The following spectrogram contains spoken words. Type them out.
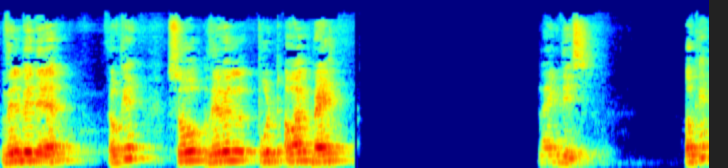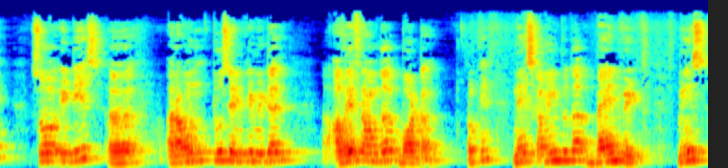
will be there. Okay. So we will put our band like this okay? So it is uh, around 2 centimeter away from the bottom. Okay? Next coming to the bandwidth. Means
